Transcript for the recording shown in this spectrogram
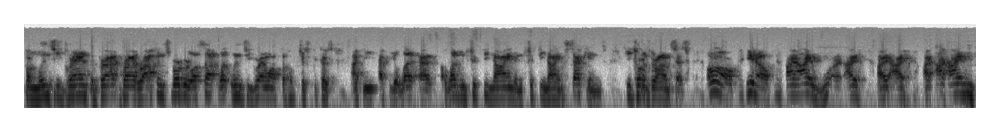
from Lindsey Graham to Brad, Brad Raffensperger. Let's not let Lindsey Graham off the hook just because at the at the ele- at 11:59 and 59 seconds he turns around and says, "Oh, you know, I I I I I, I I'm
